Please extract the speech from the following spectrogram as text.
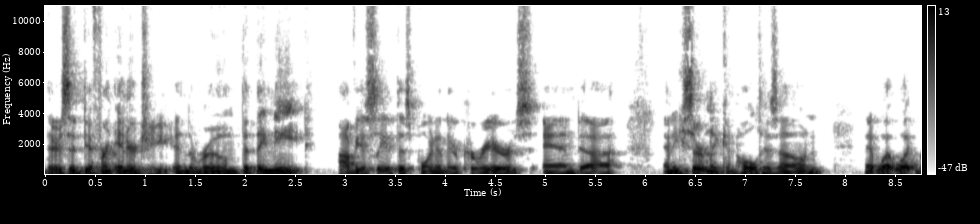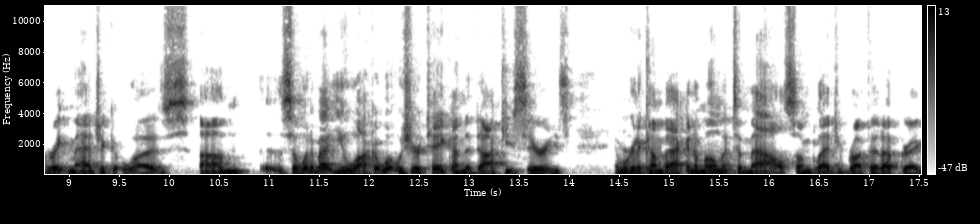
there's a different energy in the room that they need, obviously, at this point in their careers, and uh, and he certainly can hold his own. And what what great magic it was. Um, so, what about you, Waka? What was your take on the docu series? And we're going to come back in a moment to Mal. So I'm glad you brought that up, Greg.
